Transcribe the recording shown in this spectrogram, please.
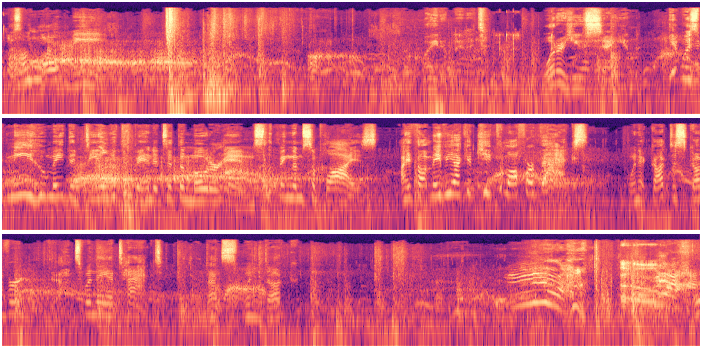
It was all me. Wait a minute. What are you saying? It was me who made the deal with the bandits at the motor inn, slipping them supplies. I thought maybe I could keep them off our backs. When it got discovered, that's when they attacked. And that's when Duck. Uh oh.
